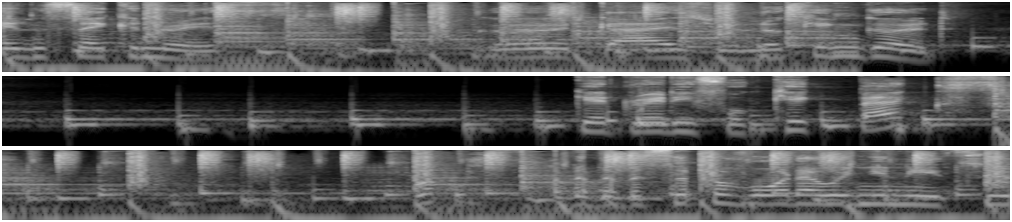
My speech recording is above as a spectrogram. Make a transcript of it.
Ten second rest. Good guys, you're looking good. Get ready for kickbacks. Whoops, a sip of water when you need to.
